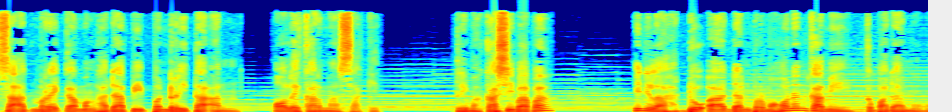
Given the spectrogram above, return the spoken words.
saat mereka menghadapi penderitaan oleh karena sakit. Terima kasih Bapa. Inilah doa dan permohonan kami kepadamu.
